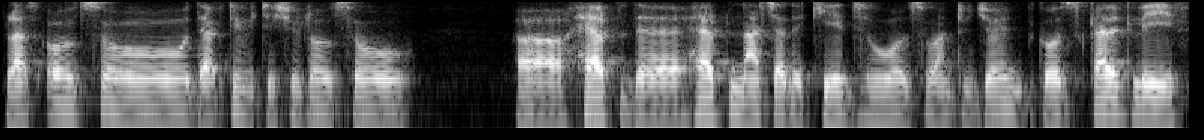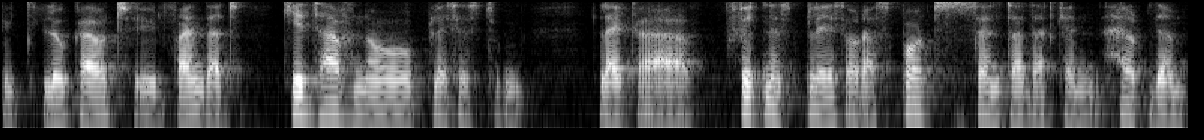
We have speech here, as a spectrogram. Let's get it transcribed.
Plus, also the activity should also uh, help the help nurture the kids who also want to join. Because currently, if you look out, you'll find that kids have no places to, like a fitness place or a sports center that can help them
